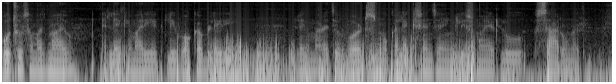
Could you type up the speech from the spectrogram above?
ઓછું સમજમાં આવ્યું. એટલે કે મારી એટલી વોકેબલરી એટલે કે મારા જે વર્ડ્સનું કલેક્શન છે ઇંગ્લિશમાં એટલું સારું નથી.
